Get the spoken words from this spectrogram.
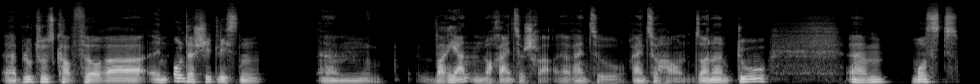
äh, Bluetooth-Kopfhörer in unterschiedlichsten ähm, Varianten noch rein reinzu, reinzuhauen, sondern du ähm, musst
